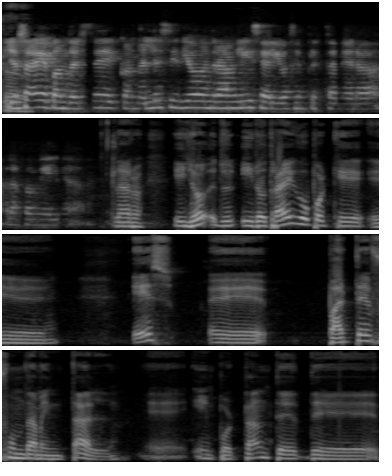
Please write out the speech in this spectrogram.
yo sabía que cuando él, se, cuando él decidió entrar a milicia, él iba siempre a estar a, la familia. Claro, y yo y lo traigo porque eh, es eh, parte fundamental, eh, importante de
